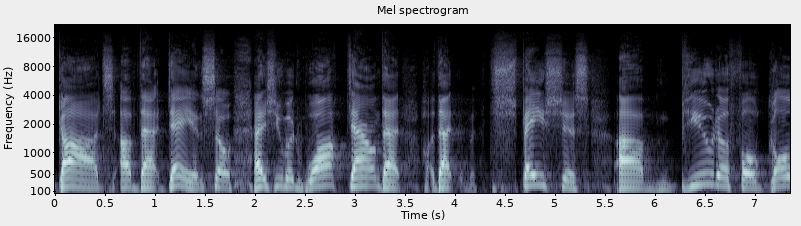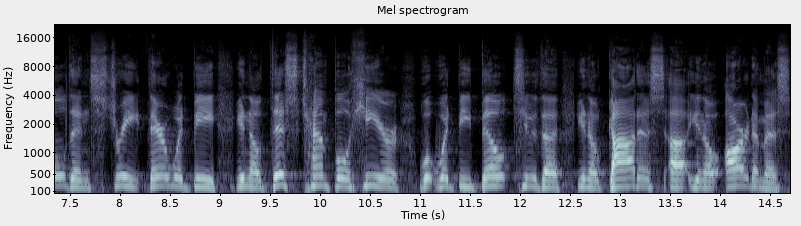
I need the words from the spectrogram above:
gods of that day. And so, as you would walk down that, that spacious, uh, beautiful golden street, there would be, you know, this temple here would be built to the, you know, goddess, uh, you know, Artemis.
